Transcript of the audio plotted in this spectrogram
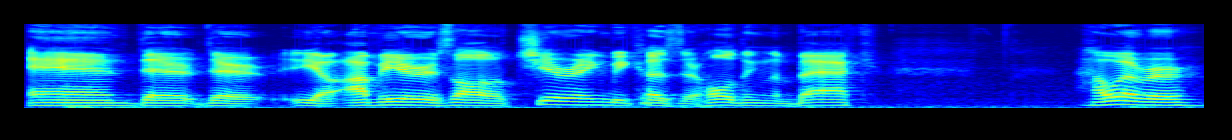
and they're they're you know Amir is all cheering because they're holding them back. However,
